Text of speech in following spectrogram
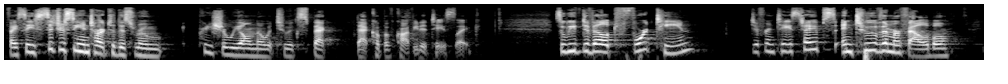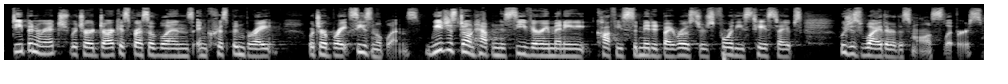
If I say citrusy and tart to this room, I'm pretty sure we all know what to expect that cup of coffee to taste like. So, we've developed 14 different taste types, and two of them are fallible. Deep and Rich, which are dark espresso blends, and Crisp and Bright, which are bright seasonal blends. We just don't happen to see very many coffees submitted by roasters for these taste types, which is why they're the smallest slivers.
